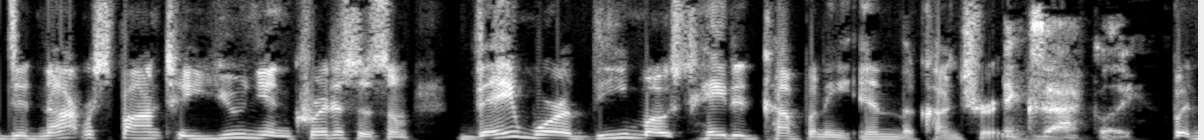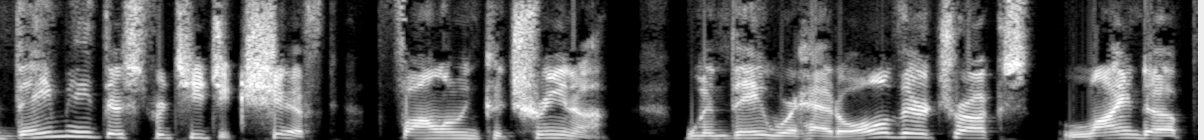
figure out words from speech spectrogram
did not respond to union criticism, they were the most hated company in the country. Exactly. But they made their strategic shift following Katrina when they were had all their trucks lined up,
